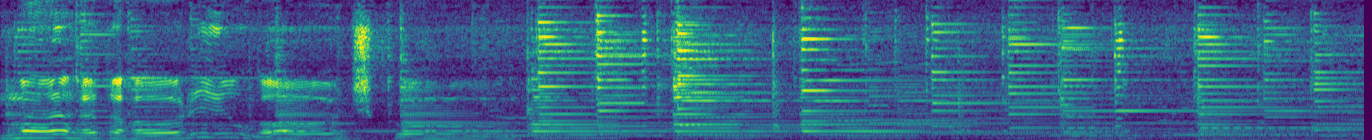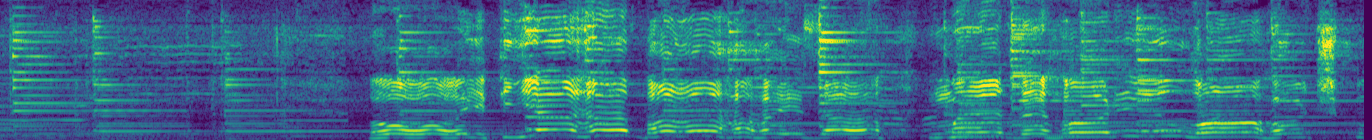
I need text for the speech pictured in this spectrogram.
мед горілочку. Ой, п'є байда мед горілочку,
